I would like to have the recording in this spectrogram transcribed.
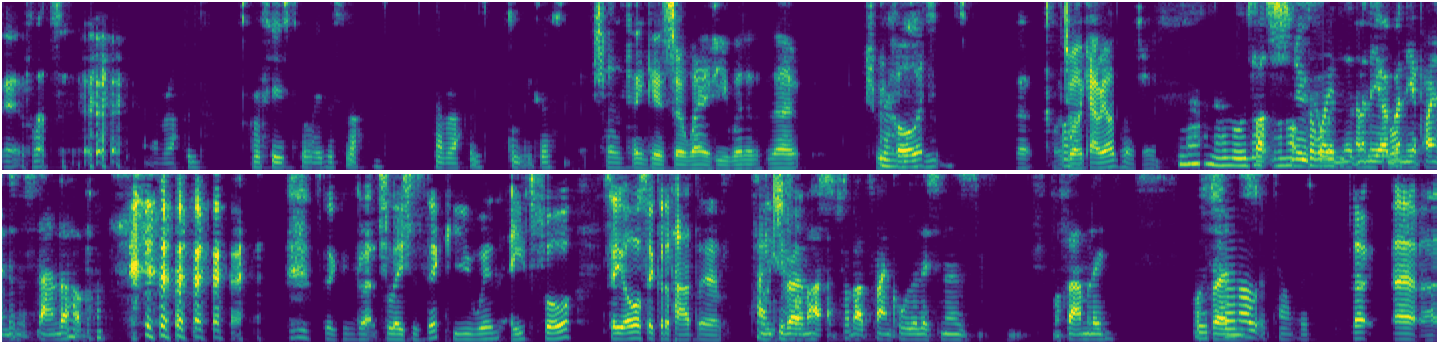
Yeah, that's That never happened. I refuse to believe this has happened. Never happened. Doesn't exist. I'm trying to think is there a way if you win it? No. Should we No, call it? it? isn't. No. Or do you want to carry on? Or do you No, no, we're It's not, like we're not snooker when the, when, the, when the opponent doesn't stand up. so congratulations, Nick. You win eight four. So you also could have had. Uh, Thank Alicia you very Fox. much. I'd like to thank all the listeners, my family, my Would friends. Charlotte have counted? So uh, uh,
